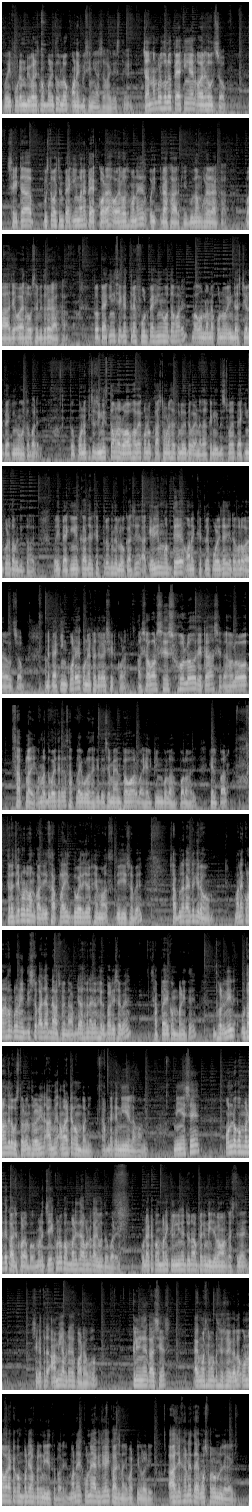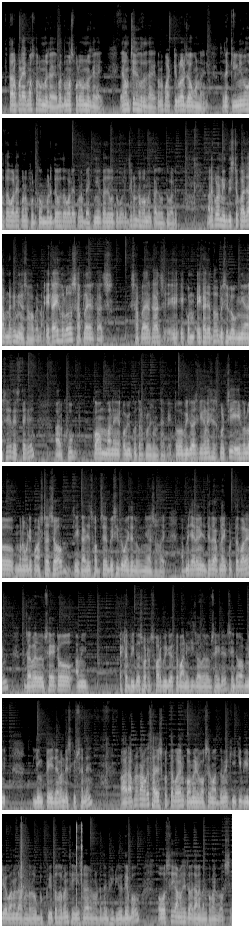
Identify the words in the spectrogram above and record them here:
তো এই ফুড অ্যান্ড বিভারেজ কোম্পানিতেও লোক অনেক বেশি নিয়ে আসা হয় দেশ থেকে। চার নম্বর হলো packing and warehouse job সেইটা, বুঝতে পারছেন? প্যাকিং মানে প্যাক করা ওয়ার হাউস মানে ওই রাখা আর কি, গুদাম ঘরে রাখা। বা যে ওয়ার হাউসের ভিতরে রাখা। তো প্যাকিং সেক্ষেত্রে ফুড প্যাকিংও হতে পারে বা অন্যান্য কোনো ইন্ডাস্ট্রিয়াল প্যাকিংও হতে পারে। তো কোনো কিছু জিনিস তো আমরা রভাবে কোনো কাস্টমারের হাতে তুলে দিতে পারি না তাকে নির্দিষ্টভাবে প্যাকিং করে তবে দিতে হয়। তো এই প্যাকিংয়ের কাজের ক্ষেত্রেও কিন্তু লোক আছে আর এরই মধ্যে অনেক ক্ষেত্রে পড়ে যায় যেটা হলো ওয়ার জব মানে প্যাকিং করে কোনো একটা জায়গায় সেট করা। আর সবার শেষ হলো যেটা, সেটা হলো সাপ্লাই আমরা দুবাইতে এটাকে সাপ্লাই বলে থাকি, দেশে ম্যান পাওয়ার বা হেল্পিং বলা বলা হয় হেল্পার সেটা যে কোনো রকম কাজ। এই সাপ্লাই দুবাইতে যেটা ফেমাস যে হিসাবে সাপ্লাইয়ের কাজটা কীরকম? মানে কোনো রকম কোনো নির্দিষ্ট কাজে আপনি আসবেন না। আপনি আসবেন একজন হেল্পার হিসেবে সাপ্লাই কোম্পানিতে ধরে নিন, উদাহরণ দিলে বুঝতে পারবেন, ধরে নিন আমি, আমার একটা কোম্পানি আপনাকে নিয়ে এলাম আমি। নিয়ে এসে অন্য কোম্পানিতে কাজ করাবো। মানে যে কোনো কোম্পানিতে আপনার কাজ হতে পারে। কোনো একটা কোম্পানি ক্লিনিংয়ের জন্য আপনাকে নিয়ে যাবে আমার কাছ থেকে। সেক্ষেত্রে আমি আপনাকে পাঠাবো। ক্লিনিংয়ের কাজ শেষ। এক মাসের মধ্যে শেষ হয়ে গেল। অন্য আবার একটা কোম্পানি আপনাকে নিয়ে যেতে পারে। মানে কোনো এক জায়গায় কাজ নাই পার্টিকুলারলি আজ এখানে, তো এক মাস পরে অন্য জায়গায়। তারপরে এক মাস পরে অন্য জায়গায় বা দু মাস পরে অন্য জায়গায়, এরকম চেঞ্জ হতে থাকে। কোনো পার্টিকুলার জবও নাই। সেটা ক্লিনিংও হতে পারে, কোনো ফুড কোম্পানিতে হতে পারে, কোনো ব্যাকিংয়ের কাজ হতে পারে, যে কোনো রকমের কাজ হতে পারে। মানে কোনো নির্দিষ্ট কাজে আপনাকে নিয়ে আসা হবে না। এটাই হলো সাপ্লাইয়ের কাজ। সাপ্লাইয়ের কাজ এই কাজে তো বেশি লোক নিয়ে আসে দেশ থেকে, আর খুব কম মানে অভিজ্ঞতার প্রয়োজন থাকে। তো ভিডিও আজকে এখানে শেষ করছি। এই হলো মোটামুটি পাঁচটা জব যে কাজে সবচেয়ে বেশি দুবাইতে লোক নিয়ে আসা হয়। আপনি চাইলে নিজে থেকে অ্যাপ্লাই করতে পারেন। জবের ওয়েবসাইটও আমি একটা ভিডিও শর্ট শর্ট ভিডিও একটা বানিয়েছি জবের ওয়েবসাইটের সেটাও আপনি লিঙ্ক পেয়ে যাবেন ডিসক্রিপশানে আর আপনারা আমাকে সাজেস্ট করতে পারেন কমেন্ট বক্সের মাধ্যমে কী কী ভিডিও বানালে আপনারা উপকৃত হবেন, সেই হিসাবে আমি আপনাদের ভিডিও দেবো। অবশ্যই আমাকে জানাবেন কমেন্ট বক্সে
